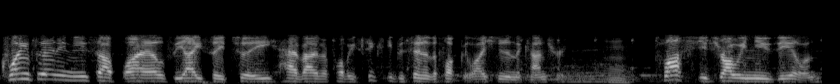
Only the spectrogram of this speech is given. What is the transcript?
Queensland and New South Wales, the ACT, have over probably 60% of the population in the country. Hmm. Plus, you throw in New Zealand.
